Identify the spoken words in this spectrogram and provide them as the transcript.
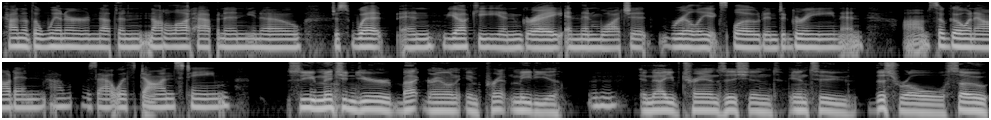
kind of the winter, nothing, not a lot happening, you know, just wet and yucky and gray, and then watch it really explode into green. And um, so going out, and I was out with Don's team. So you mentioned your background in print media, mm-hmm. and now you've transitioned into this role. So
